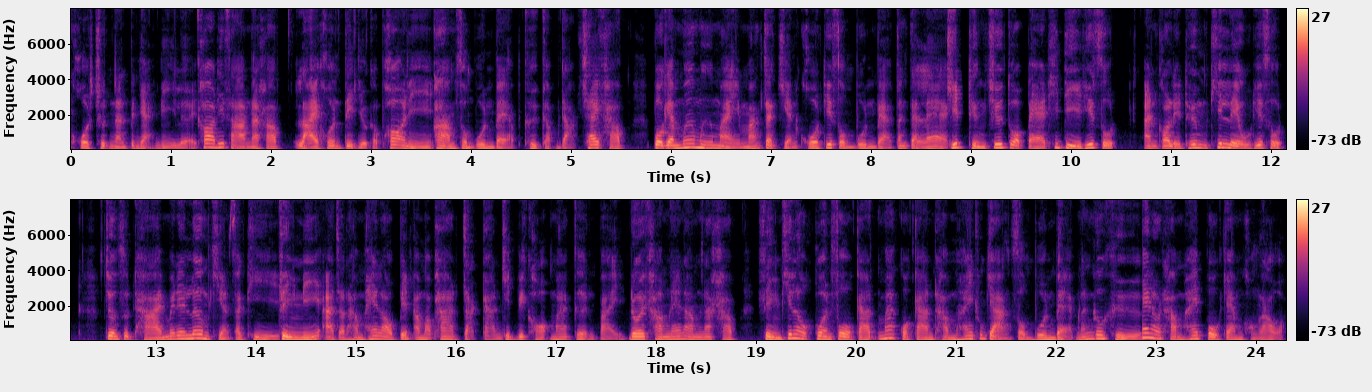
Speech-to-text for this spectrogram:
โค้ดชุดนั้นเป็นอย่างดีเลย ข้อที่3นะครับหลายคนติดอยู่กับข้อนี้ความสมบูรณ์แบบคือกับดักใช่ครับโปรแกรมเมอร์มือใหม่มักจะเขียนโค้ดที่สมบูรณ์แบบตั้งแต่แรกคิดถึงชื่อตัวแปรที่ดีที่สุด อัลกอริทึมที่เร็วที่สุด จนสุดท้ายไม่ได้เริ่มเขียนสักที สิ่งนี้อาจจะทำให้เราเป็นอัมพาตจากการคิดวิเคราะห์มากเกินไป โดยคำแนะนำนะครับ สิ่งที่เราควรโฟกัสมากกว่าการทำให้ทุกอย่างสมบูรณ์แบบนั่นก็คือ ให้เราทำให้โปรแกรมของเราอะ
